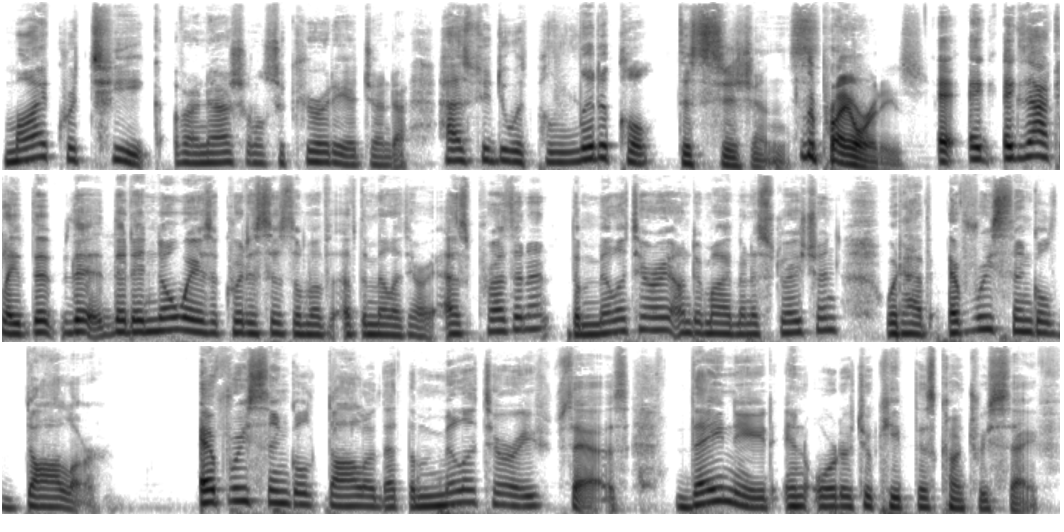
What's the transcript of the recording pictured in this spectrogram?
My critique of our national security agenda has to do with political decisions. The priorities. E- exactly. That, that, that in no way is a criticism of, of the military. As president, the military under my administration would have every single dollar, every single dollar that the military says they need in order to keep this country safe.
